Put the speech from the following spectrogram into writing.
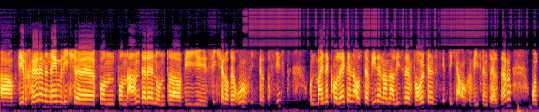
Äh, wir hören nämlich äh, von, von anderen und wie sicher oder unsicher das ist und meine Kollegen aus der Virenanalyse wollten es wirklich auch wissen selber und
